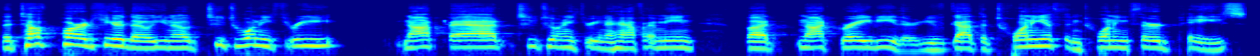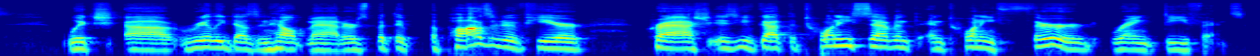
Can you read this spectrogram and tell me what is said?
the tough part here, though, you know, 223, not bad, 223 and a half, I mean, but not great either. You've got the 20th and 23rd pace, which uh, really doesn't help matters. But the, the positive here, Crash, is you've got the 27th and 23rd ranked defense.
